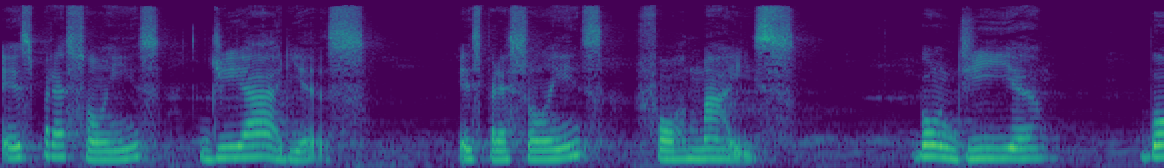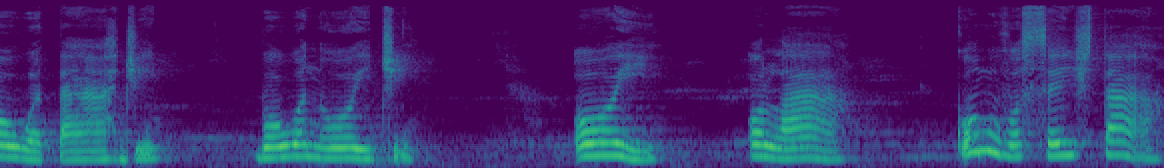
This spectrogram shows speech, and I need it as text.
expressões diárias, expressões formais. Bom dia, boa tarde, boa noite. Oi, olá, como você está?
